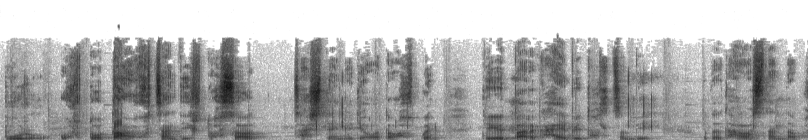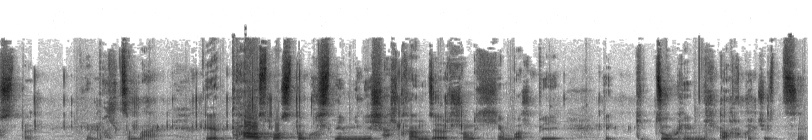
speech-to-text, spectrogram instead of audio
бүр урт удаан хугацаанд эрт босоод цаашдаа ингэж яваад байгаа байхгүй. Тэгээд баг хайбид болцсон би. Одоо таваас дандаа босдог юм болцсон байна. Тэгээд таваас босдог болсны миний шалтгаан зорилго гэх юм бол би зөв хэмнэлд орох гэж үзсэн.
